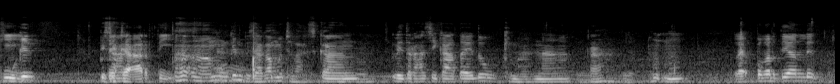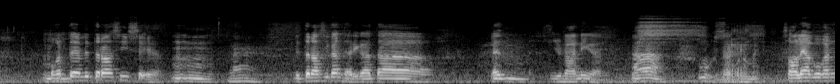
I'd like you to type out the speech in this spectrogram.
Ki. Mungkin bisa Beda arti. Heeh, mungkin bisa kamu jelaskan Hmm. literasi kata itu gimana. Nah, Heeh. Lek pengertian lit pengertian literasi sih ya. Heeh. nah. Literasi kan dari kata Hmm. Yunani kan. Ah, uh, Yunani. serem. Soalnya aku kan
